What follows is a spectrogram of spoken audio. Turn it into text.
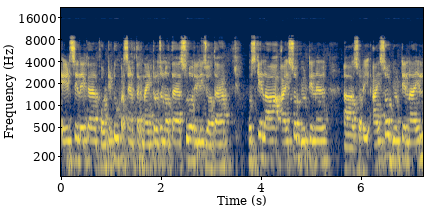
38 से लेकर 42 परसेंट तक नाइट्रोजन होता है स्लो रिलीज़ होता है। उसके अलावा isobutanal sorry isobutanyl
